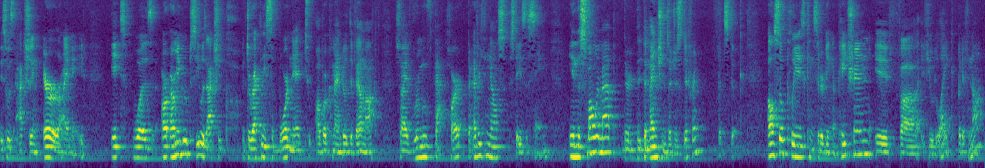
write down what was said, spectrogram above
this was actually an error I made. It was our Army Group C was actually directly subordinate to Oberkommando der Wehrmacht, so I've removed that part, but everything else stays the same. In the smaller map, the dimensions are just different, but still. Also, please consider being a patron if uh, if you would like, but if not,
